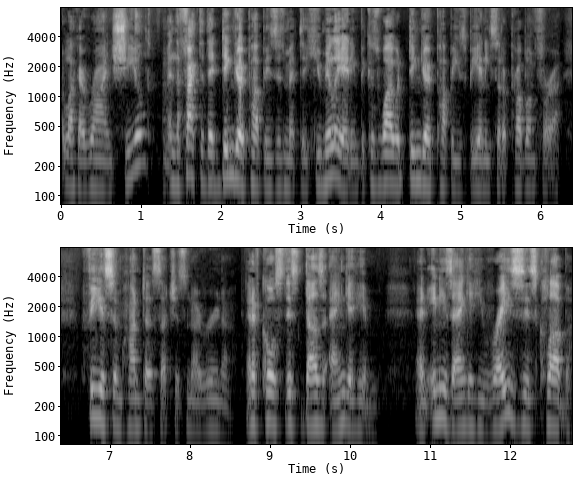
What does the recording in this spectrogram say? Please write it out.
like Orion's shield. And the fact that they're dingo puppies is meant to humiliate him because why would dingo puppies be any sort of problem for a fearsome hunter such as Nyeeruna. And of course, this does anger him, and in his anger, he raises his club,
